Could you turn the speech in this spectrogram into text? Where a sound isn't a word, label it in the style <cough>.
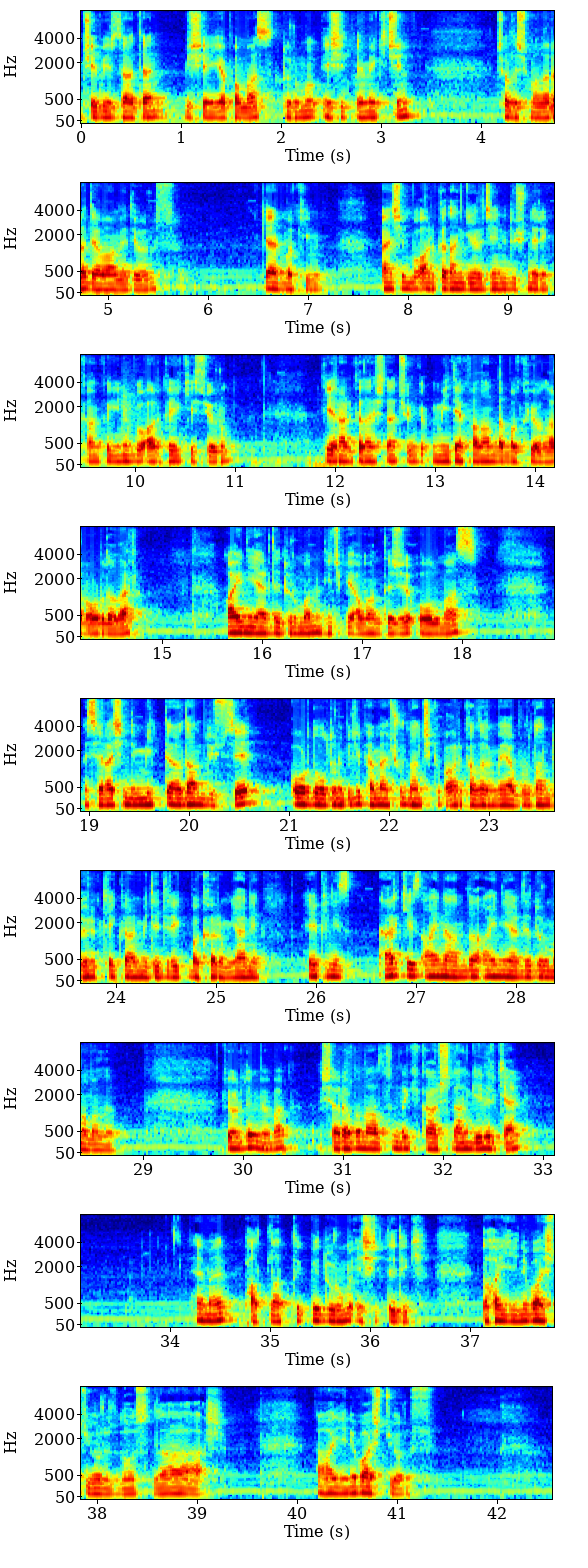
3'e 1 zaten bir şey yapamaz. Durumu eşitlemek için çalışmalara devam ediyoruz. Gel bakayım. Ben şimdi bu arkadan geleceğini düşünerek kanka yine bu arkayı kesiyorum. Diğer arkadaşlar çünkü mide falan da bakıyorlar oradalar. Aynı yerde durmanın hiçbir avantajı olmaz. Mesela şimdi midde adam düşse orada olduğunu bilip hemen şuradan çıkıp arkalarım veya buradan dönüp tekrar mide direkt bakarım. Yani hepiniz herkes aynı anda aynı yerde durmamalı. Gördün mü bak şarabın altındaki karşıdan gelirken hemen patlattık ve durumu eşitledik. Daha yeni başlıyoruz dostlar. Daha yeni başlıyoruz.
